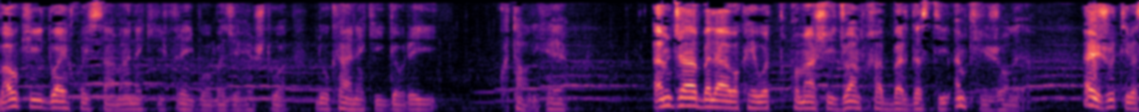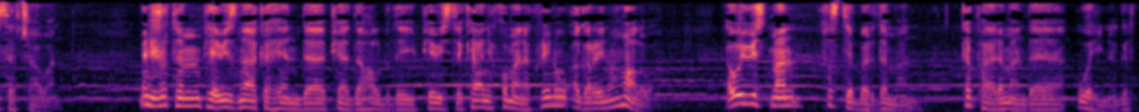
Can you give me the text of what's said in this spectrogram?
باوکی دوای خۆی سامانێکی فرەی بۆ بەجێهێشتووە دووکانێکی گەورەی کوتاڵی هەیە ئەمجا بەلاوەکەی وت قوماشی جوان بخە بەردەستی ئەم کیژۆڵەیە ئەیژووتی بەسەر چاوان. منیش وتم پێویست ناکە هێندە پیادە هەڵبدەی پێویستەکانی خۆمان ئەکڕین و ئەگەڕێینەوە ماڵەوە ئەوەی ویستمان خستیە بەردەمان کە پارەماندایە وەری نەگرت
